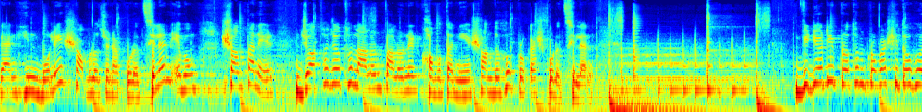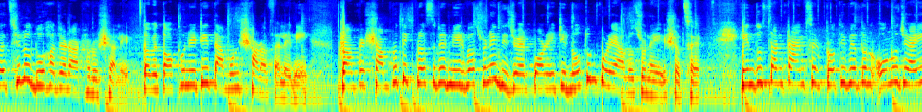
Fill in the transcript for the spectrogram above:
জ্ঞানহীন বলে সমালোচনা করেছিলেন এবং সন্তানের যথাযথ লালন পালনের ক্ষমতা নিয়ে সন্দেহ প্রকাশ করেছিলেন। ভিডিওটি প্রথম প্রকাশিত হয়েছিল দু সালে, তবে তখন এটি তেমন সাড়া ফেলেনি। ট্রাম্পের সাম্প্রতিক প্রেসিডেন্ট নির্বাচনে বিজয়ের পর এটি নতুন করে আলোচনায় এসেছে। হিন্দুস্তান টাইমসের প্রতিবেদন অনুযায়ী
